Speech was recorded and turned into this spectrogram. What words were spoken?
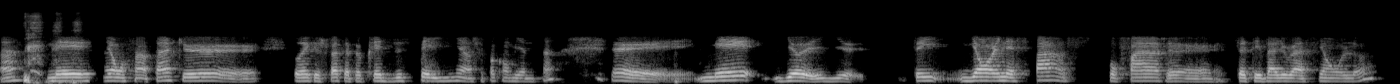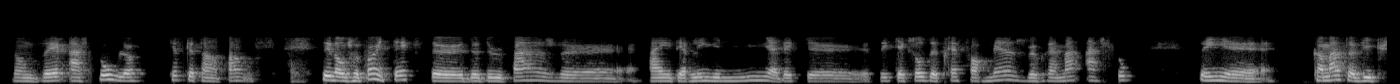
Hein? mais, on s'entend qu'il euh, faudrait que je fasse à peu près 10 pays en je ne sais pas combien de temps. Euh, mais il y a, ils ont un espace pour faire euh, cette évaluation-là. Donc, dire à là, Qu'est-ce que tu en penses? donc, je veux pas un texte de deux pages à interligne et demie avec quelque chose de très formel. Je veux vraiment à comment tu as vécu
